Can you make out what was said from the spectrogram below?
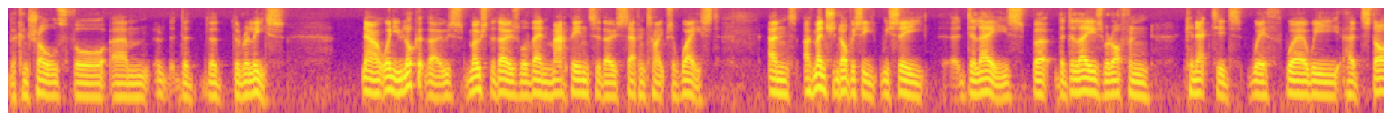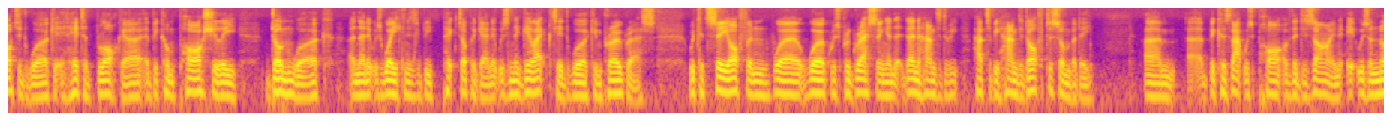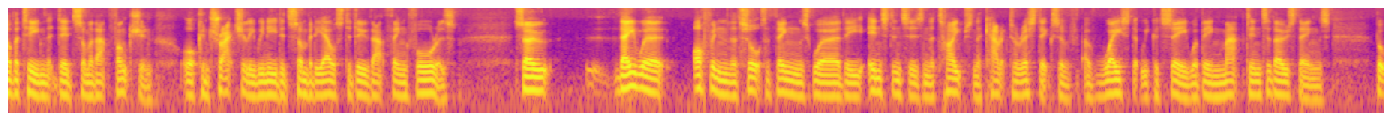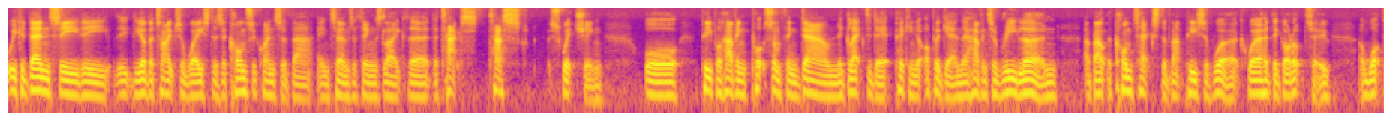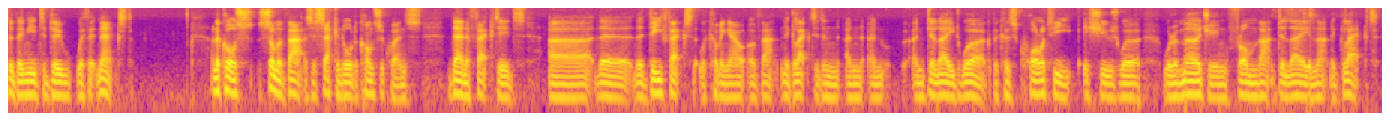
the controls for um, the, the the release. Now, when you look at those, most of those will then map into those seven types of waste. And I've mentioned, obviously, we see delays, but the delays were often connected with where we had started work. It hit a blocker, it become partially done work, and then it was waiting to be picked up again. It was neglected work in progress. We could see often where work was progressing and it then handed to be, had to be handed off to somebody um, uh, because that was part of the design. It was another team that did some of that function, or contractually we needed somebody else to do that thing for us. So they were often the sorts of things where the instances and the types and the characteristics of, of waste that we could see were being mapped into those things. But we could then see the, the, the other types of waste as a consequence of that in terms of things like the, the tax task switching or people having put something down, neglected it, picking it up again. They're having to relearn about the context of that piece of work. Where had they got up to, and what did they need to do with it next? And of course, some of that as a second order consequence then affected uh, the the defects that were coming out of that neglected and and and, and delayed work because quality issues were were emerging from that delay and that neglect,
